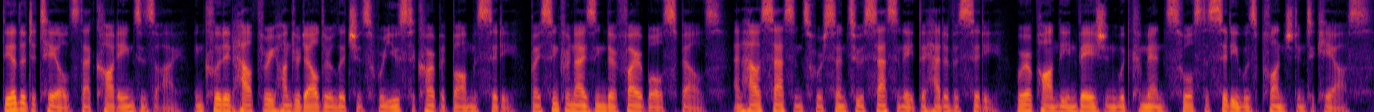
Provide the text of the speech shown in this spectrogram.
The other details that caught Ainz's eye included how 300 Elder Liches were used to carpet bomb a city by synchronizing their fireball spells, and how assassins were sent to assassinate the head of a city, whereupon the invasion would commence whilst the city was plunged into chaos.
